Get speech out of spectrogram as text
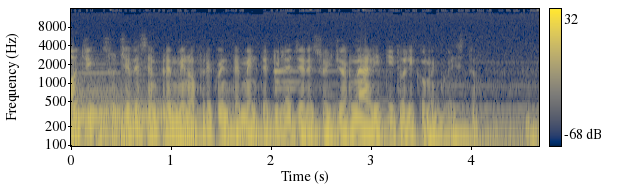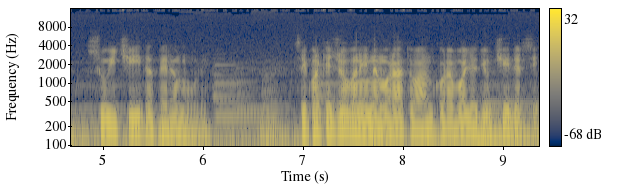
Oggi succede sempre meno frequentemente di leggere sui giornali titoli come questo. Suicida per amore. Se qualche giovane innamorato ha ancora voglia di uccidersi,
